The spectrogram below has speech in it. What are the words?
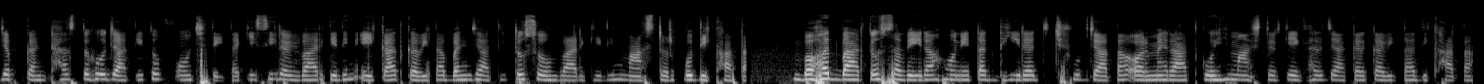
जब कंठस्थ हो जाती तो पहुँच देता, किसी रविवार के दिन एकाध कविता बन जाती तो सोमवार के दिन मास्टर को दिखाता। बहुत बार तो सवेरा होने तक धीरज छूट जाता और मैं रात को ही मास्टर के घर जाकर कविता दिखाता।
